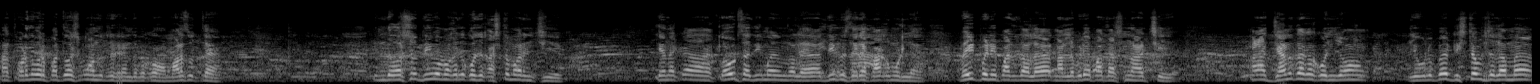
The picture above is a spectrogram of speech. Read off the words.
நான் தொடர்ந்து ஒரு பத்து வருஷமாக வந்துட்டு இருக்கேன் இந்த பக்கம் மலை சுத்த. இந்த வருஷம் தீபம் பார்க்கறது கொஞ்சம் கஷ்டமாக இருந்துச்சு. எனக்கா க்ளவுட்ஸ் அதிகமாக இருந்தால தீபம் சரியாக பார்க்க முடியல. வெயிட் பண்ணி பார்த்ததால நல்லபடியாக பார்த்து தர்ஷனம் ஆச்சு. ஆனால் ஜனத்தொகை கொஞ்சம் இவ்வளோ பேர் டிஸ்டர்பன்ஸ் இல்லாமல்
